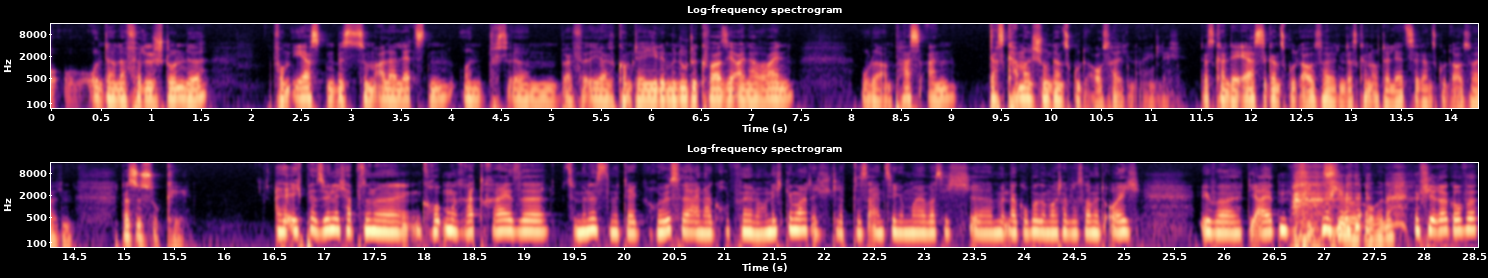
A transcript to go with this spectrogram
unter einer Viertelstunde vom ersten bis zum allerletzten. Und ähm, ja, kommt ja jede Minute quasi einer rein oder am Pass an. Das kann man schon ganz gut aushalten eigentlich. Das kann der erste ganz gut aushalten, das kann auch der letzte ganz gut aushalten. Das ist okay. Also ich persönlich habe so eine Gruppenradreise, zumindest mit der Größe einer Gruppe, noch nicht gemacht. Ich glaube, das einzige Mal, was ich äh, mit einer Gruppe gemacht habe, das war mit euch über die Alpen. Vierergruppe, ne? eine Vierergruppe.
